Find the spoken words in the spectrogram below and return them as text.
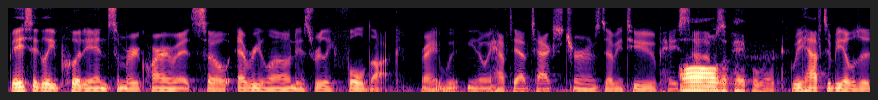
basically put in some requirements so every loan is really full doc, right? We, you know, we have to have tax returns, W two, pay stubs. All the paperwork. we have to be able to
